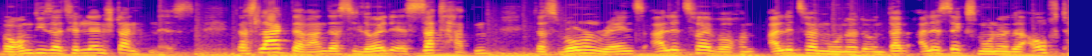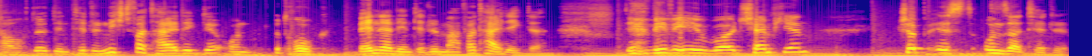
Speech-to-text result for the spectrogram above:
warum dieser Titel entstanden ist. Das lag daran, dass die Leute es satt hatten, dass Roman Reigns alle zwei Wochen, alle zwei Monate und dann alle sechs Monate auftauchte, den Titel nicht verteidigte und betrog, wenn er den Titel mal verteidigte. Der WWE World Champion Chip ist unser Titel.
